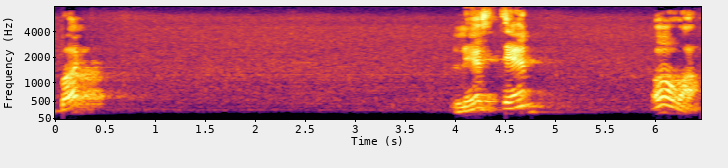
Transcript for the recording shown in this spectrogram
બટ લેસ ધેન અવાહક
